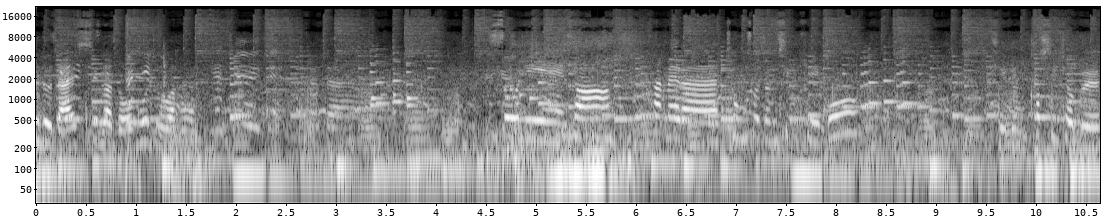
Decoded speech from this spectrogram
오늘도 날씨가 너무 좋아요. 짜잔. 소니에서 카메라 청소 좀 시키고 지금 커피숍을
